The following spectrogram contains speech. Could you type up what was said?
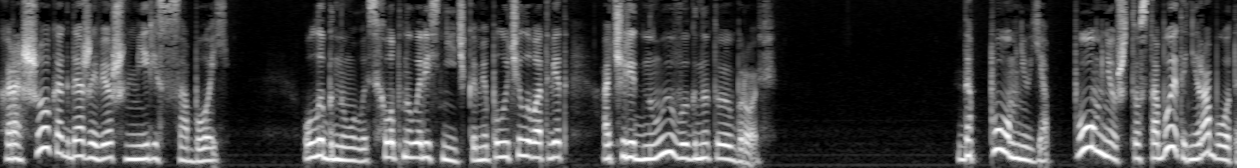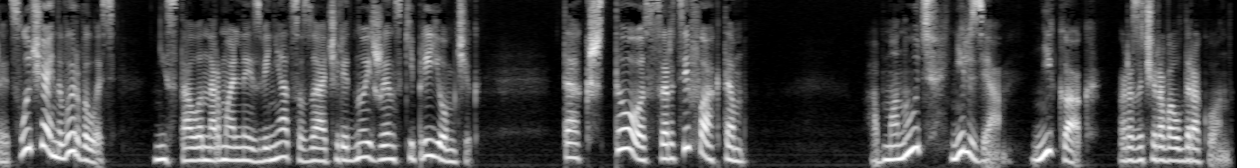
Хорошо, когда живешь в мире с собой. Улыбнулась, хлопнула ресничками, получила в ответ очередную выгнутую бровь. «Да помню я, помню, что с тобой это не работает, случайно вырвалась». Не стала нормально извиняться за очередной женский приемчик. «Так что с артефактом?» «Обмануть нельзя, никак», — разочаровал дракон.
